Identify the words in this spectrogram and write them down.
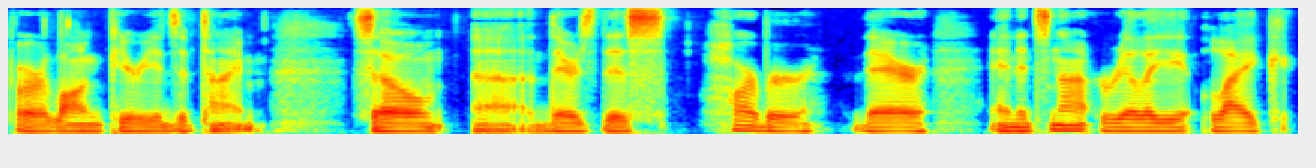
for long periods of time. So uh, there's this harbor there, and it's not really like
